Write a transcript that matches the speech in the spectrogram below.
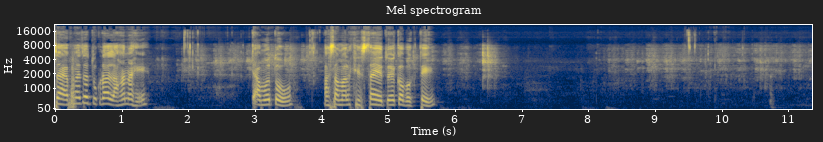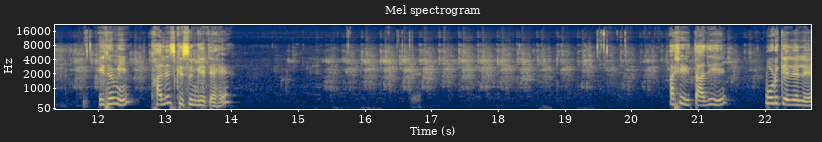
जायफळाचा तुकडा लहान आहे. त्यामुळे तो असा मला खिस्ता येतो आहे का बघते. इथं मी खालीच खिसून घेते आहे. अशी ताजी पूड केलेले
